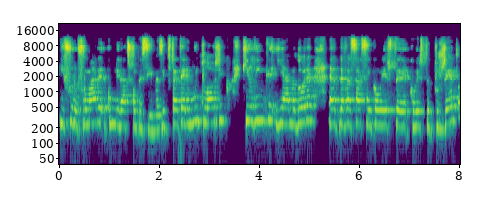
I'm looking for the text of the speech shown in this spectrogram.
e formar comunidades compassivas. E portanto era muito lógico que a Link e a Amadora avançassem avançassem com este, com este projeto.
